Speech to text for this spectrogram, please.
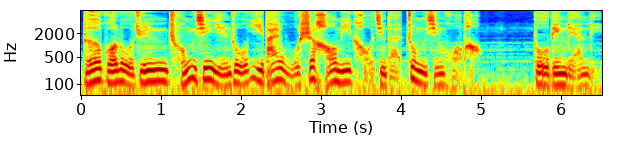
德国陆军重新引入一百五十毫米口径的重型火炮。步兵连里，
